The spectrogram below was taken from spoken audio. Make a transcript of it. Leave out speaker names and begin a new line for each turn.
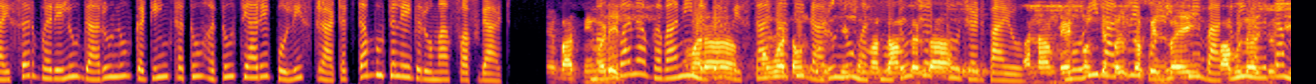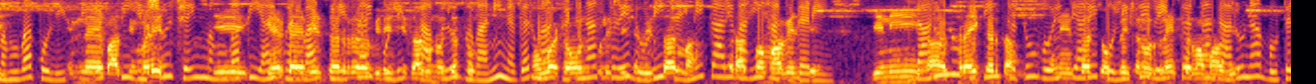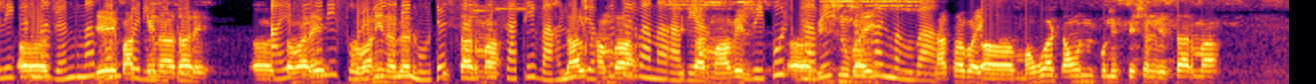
કાયસર ભરેલું દારૂનું કટિંગ થતું હતું ત્યારે પોલીસ ત્રાટકતા બુટલેગરોમાં ફફડાટ. મહુવાના ભવાનીનગર વિસ્તારમાંથી દારૂનો મસમોટો જથ્થો ઝડપાયો. મોડી રાત્રે પોલીસને બાતમી મળતા મહુવા પોલીસે SP Anshul Jain Mahuva PI Bharwad PSI police કાફલો ભવાનીનગરમાં ઘટના સ્થળે દોડી જઈને કાર્યવાહી હાથ ધરી. દારૂનું કટિંગ થતું હોય ત્યારે પોલીસે રેડ કરતા દારૂના બુટલેગરમાં રંગમાં ભર પડ્યો હતો.
સવારે
અને ફોર વ્હીલ અને
ભવાનીનગર
મોટરસાયકલ સાથે વાહનો જપ્ત કરવામાં આવ્યા. Report Bhavesh Chauhan Mahuva.
Nathabhai Mahuva town police station વિસ્તારમાં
